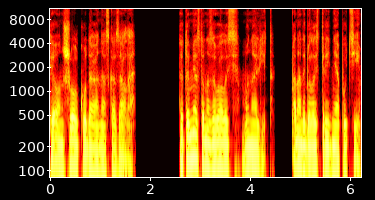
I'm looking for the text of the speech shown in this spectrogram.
и он шел, куда она сказала. Это место называлось Монолит. Понадобилось три дня пути.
